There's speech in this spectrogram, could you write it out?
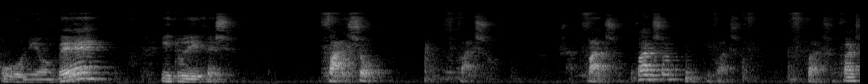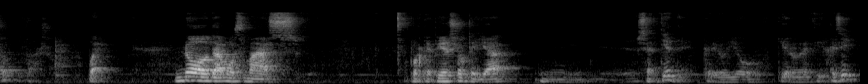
unión B y tú dices, falso, falso. O sea, falso, falso y falso. Falso, falso y falso. Bueno, no damos más porque pienso que ya mm, se entiende, creo yo, quiero decir que sí.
